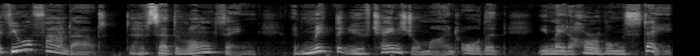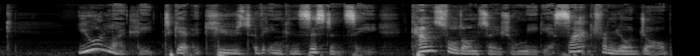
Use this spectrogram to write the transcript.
If you are found out to have said the wrong thing, admit that you have changed your mind or that you made a horrible mistake, you are likely to get accused of inconsistency, cancelled on social media, sacked from your job,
